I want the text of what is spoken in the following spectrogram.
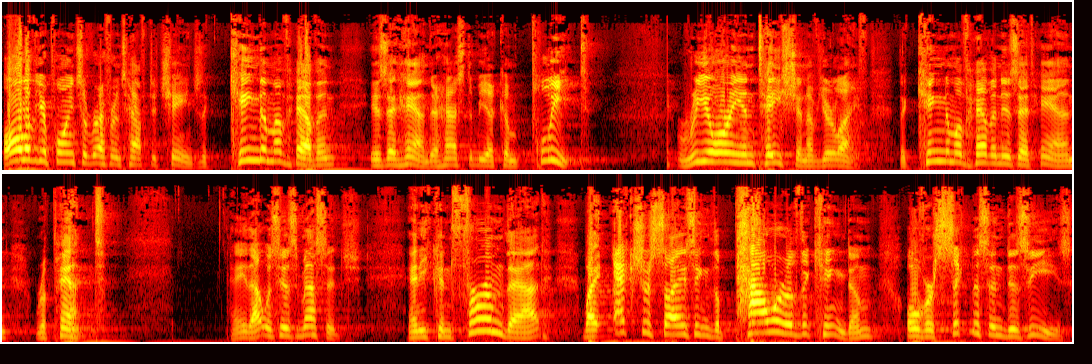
All of your points of reference have to change. The kingdom of heaven is at hand. There has to be a complete reorientation of your life. The kingdom of heaven is at hand. Repent. Hey, that was his message. And he confirmed that by exercising the power of the kingdom over sickness and disease,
